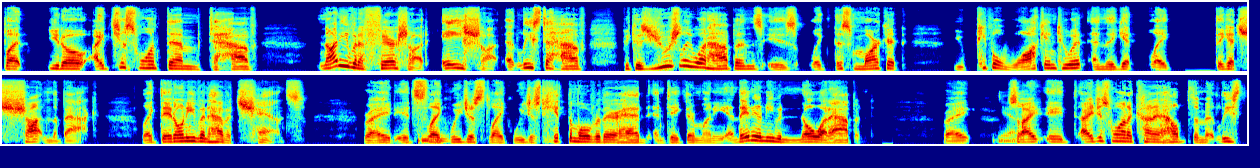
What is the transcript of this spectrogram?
but you know, I just want them to have not even a fair shot, a shot, at least to have, because usually what happens is like this market, you people walk into it and they get like they get shot in the back, like they don't even have a chance right? It's Mm-hmm. like we just like we just hit them over their head and take their money and they didn't even know what happened right? Yeah. so i it, i just want to kind of help them at least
